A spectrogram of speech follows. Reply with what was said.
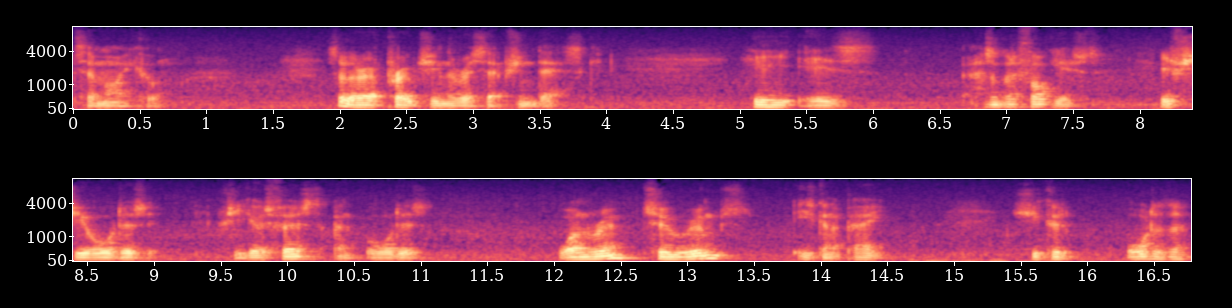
to Michael. So they're approaching the reception desk he is hasn't got a foggiest. If she orders, if she goes first and orders one room, two rooms, he's going to pay. She could order the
